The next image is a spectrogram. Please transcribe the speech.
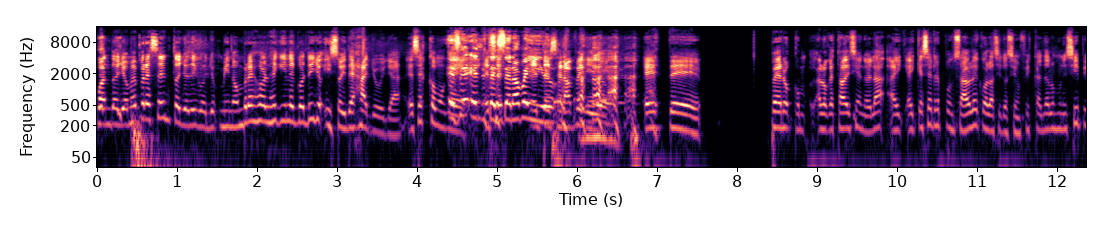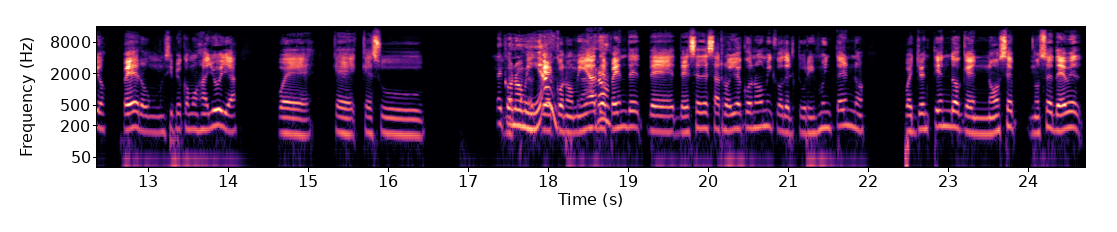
cuando yo me presento yo digo yo- mi nombre es Jorge Quiles Gordillo y soy de Jayuya ese es como que Ese es el tercer apellido. el tercer apellido Este, pero como, a lo que estaba diciendo, ¿verdad? Hay, hay que ser responsable con la situación fiscal de los municipios, pero un municipio como Jayuya, pues que, que su Economía, que economía claro. depende de, de ese desarrollo económico, del turismo interno, pues yo entiendo que no se, no se debe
